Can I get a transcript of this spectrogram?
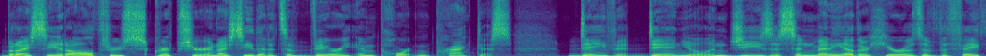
But I see it all through Scripture, and I see that it's a very important practice. David, Daniel, and Jesus, and many other heroes of the faith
